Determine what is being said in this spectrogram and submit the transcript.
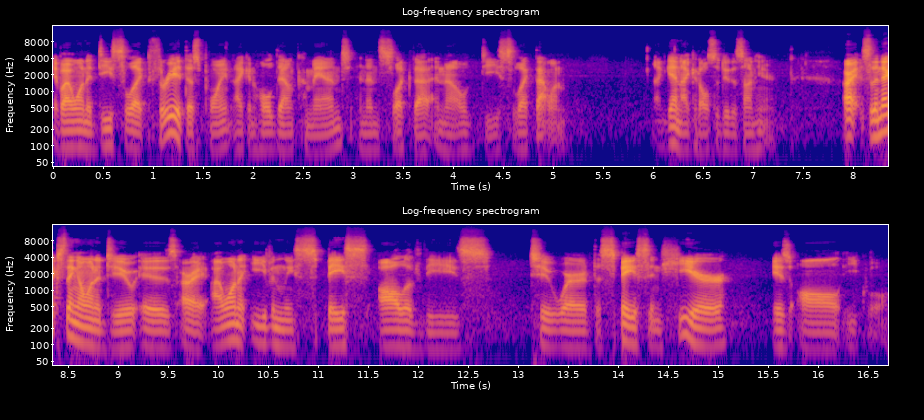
If I want to deselect 3 at this point, I can hold down command and then select that, and I'll deselect that one. Again, I could also do this on here. All right, so the next thing I want to do is, all right, I want to evenly space all of these to where the space in here is all equal.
